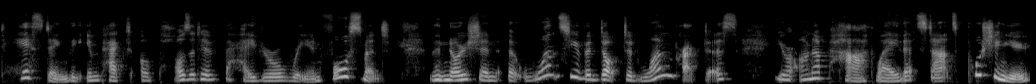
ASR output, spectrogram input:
testing the impact of positive behavioral reinforcement. The notion that once you've adopted one practice, you're on a pathway that starts pushing you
